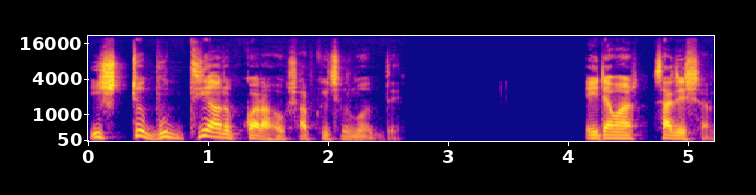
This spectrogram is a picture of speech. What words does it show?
ইষ্ট বুদ্ধি আরোপ করা হোক সব কিছুর মধ্যে। এইটা আমার সাজেশন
